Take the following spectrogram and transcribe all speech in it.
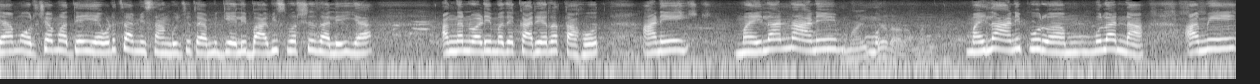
या मोर्चामध्ये एवढंच आम्ही सांगू इच्छितो. आम्ही गेली बावीस वर्ष झाली या अंगणवाडीमध्ये कार्यरत आहोत. आणि महिलांना आणि महिला आणि पुर मुलांना आम्ही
